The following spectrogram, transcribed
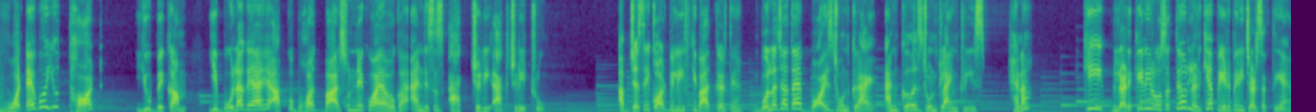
whatever you thought you become ये बोला गया है, आपको बहुत बार सुनने को आया होगा and this is actually actually true अब जैसे एक और बिलीफ की बात करते हैं, बोला जाता है boys don't cry and girls don't climb trees है ना? कि लड़के नहीं रो सकते और लड़कियाँ पेड़ पे नहीं चढ़ सकती हैं.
